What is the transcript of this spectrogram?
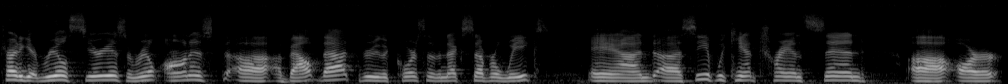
try to get real serious and real honest uh, about that through the course of the next several weeks and uh, see if we can't transcend uh, our,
